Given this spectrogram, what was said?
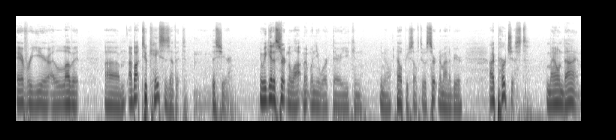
every year. I love it. Um, I bought two cases of it this year, and we get a certain allotment when you work there. You can, you know, help yourself to a certain amount of beer. I purchased my own dime.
